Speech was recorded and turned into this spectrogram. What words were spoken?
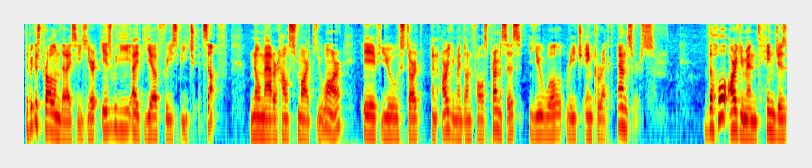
The biggest problem that I see here is with the idea of free speech itself. No matter how smart you are, if you start an argument on false premises, you will reach incorrect answers. The whole argument hinges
